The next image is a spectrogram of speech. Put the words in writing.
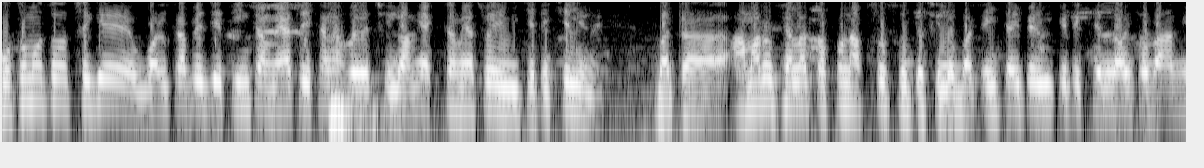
প্রথমত হচ্ছে গিয়ে ওয়ার্ল্ড কাপে যে তিনটা ম্যাচ এখানে হয়েছিল, আমি একটা ম্যাচও এই উইকেটে খেলি নাই। বাট আমারও খেলা তখন আফসোস হইতেছিল বাট এই টাইপের উইকেটে খেললে হয়তো বা আমি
